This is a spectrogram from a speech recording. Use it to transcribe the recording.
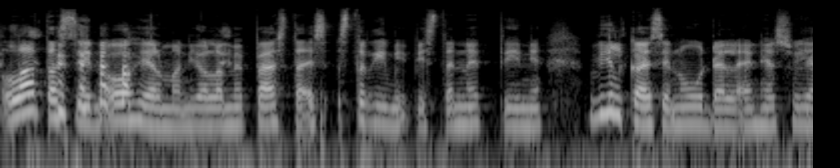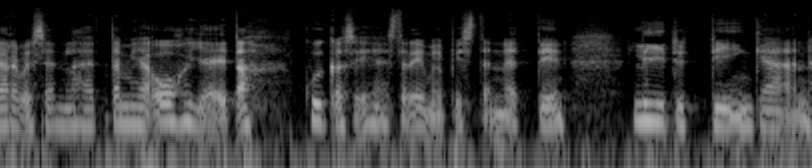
latasin ohjelman, jolla me päästäisiin streami.nettiin ja vilkaisin uudelleen Hessu Järvisen lähettämiä ohjeita, kuinka siihen streami.nettiin liityttiinkään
